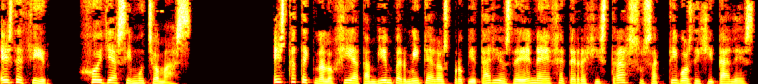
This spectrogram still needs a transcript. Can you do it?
es decir, joyas y mucho más. Esta tecnología también permite a los propietarios de NFT registrar sus activos digitales,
